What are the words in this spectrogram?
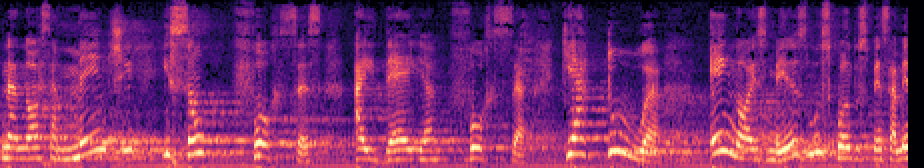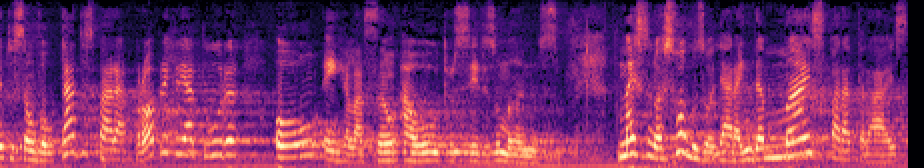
na nossa mente e são forças. A ideia força que atua em nós mesmos quando os pensamentos são voltados para a própria criatura ou em relação a outros seres humanos. Mas se nós formos olhar ainda mais para trás,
